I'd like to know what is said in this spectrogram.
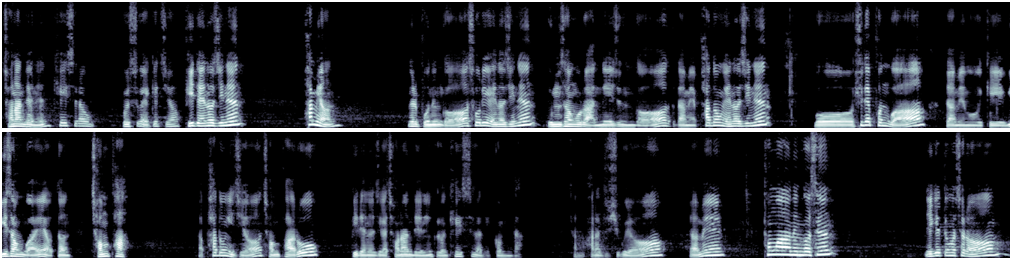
전환되는 케이스라고 볼 수가 있겠죠. 빛 에너지는 화면을 보는 것, 소리 에너지는 음성으로 안내해 주는 것, 그 다음에 파동 에너지는 뭐 휴대폰과 그 다음에 뭐 이렇게 위성과의 어떤 전파, 파동이죠. 전파로 빛 에너지가 전환되는 그런 케이스가 될 겁니다. 자, 알아두시고요. 그 다음에 통화하는 것은 얘기했던 것처럼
